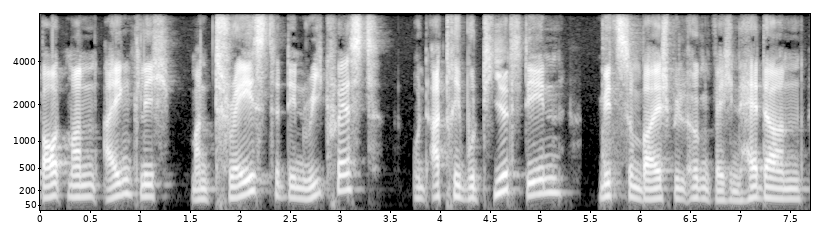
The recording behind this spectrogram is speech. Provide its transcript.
baut man eigentlich, man traced den Request und attributiert den mit zum Beispiel irgendwelchen Headern,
